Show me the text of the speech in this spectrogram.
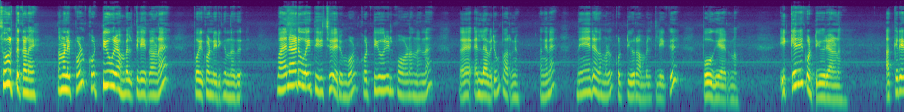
സുഹൃത്തുക്കളെ നമ്മളിപ്പോൾ കൊട്ടിയൂർ അമ്പലത്തിലേക്കാണ് പോയിക്കൊണ്ടിരിക്കുന്നത്. വയനാട് പോയി തിരിച്ചു വരുമ്പോൾ കൊട്ടിയൂരിൽ പോകണമെന്ന് എല്ലാവരും പറഞ്ഞു. അങ്ങനെ നേരെ നമ്മൾ കൊട്ടിയൂർ അമ്പലത്തിലേക്ക് പോവുകയായിരുന്നു. ഇക്കരെ കൊട്ടിയൂരാണ്. അക്കരെ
